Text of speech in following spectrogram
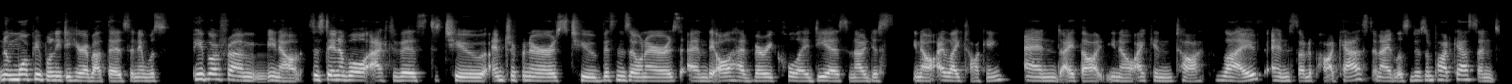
more people need to hear about this. And it was people from you know sustainable activists to entrepreneurs to business owners and they all had very cool ideas and i just you know, I like talking and I thought, you know, I can talk live and start a podcast. And I listened to some podcasts and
